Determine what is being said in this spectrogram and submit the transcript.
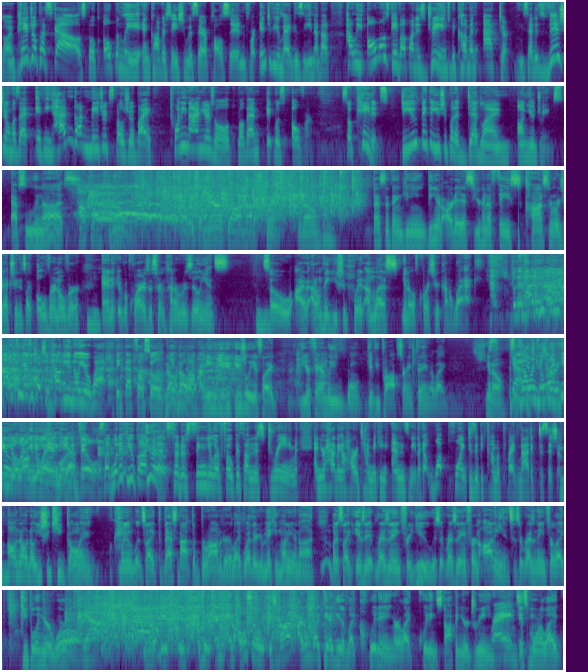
Going. Pedro Pascal spoke openly in conversation with Sarah Paulson for Interview magazine about how he almost gave up on his dream to become an actor. He said his vision was that if he hadn't gotten major exposure by 29 years old, well, then it was over. So, Cadence, do you think that you should put a deadline on your dreams? Absolutely not. Okay. No. No, it's a marathon, not a sprint, you know? Mm. That's the thing. Being being an artist, you're gonna face constant rejection. It's like over and over. Mm-hmm. And it requires a certain kind of resilience. Mm-hmm. So I, I don't think you should quit unless, you know, of course, you're kind of whack. But then how do you know you're, but here's the question, how do you know you're whack? I think that's also No, like, no. I mean, you, usually it's like your family won't give you props or anything, or like, you know. Yeah. No it's one's usually- encouraging you along if the you way, can't pay yes. the bills? Like, what if you got Yeah. this sort of singular focus on this dream and you're having a hard time making ends meet? Like, at what point does it become a pragmatic decision? Oh no, no, you should keep going. Okay. When it's like that's not the barometer, like whether you're making money or not. Hmm. But it's like, is it resonating for you? Is it resonating for an audience? Is it resonating for like people in your world? Yeah. You know, if, if, if it, and, and also it's not. I don't like the idea of like quitting or like quitting, stopping your dream. Right. It's more like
